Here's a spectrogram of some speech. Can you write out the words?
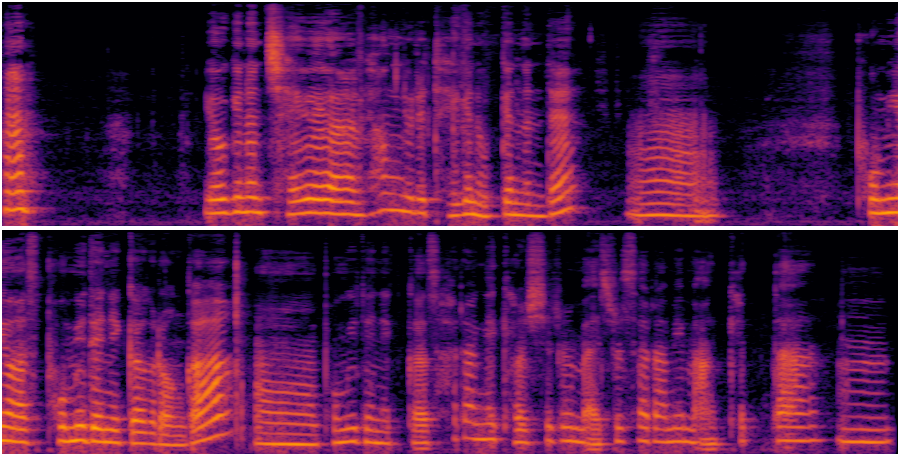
흥. 여기는 제외할 확률이 되게 높겠는데? 어. 봄이 와 봄이 되니까 그런가? 어, 봄이 되니까 사랑의 결실을 맺을 사람이 많겠다. 음,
